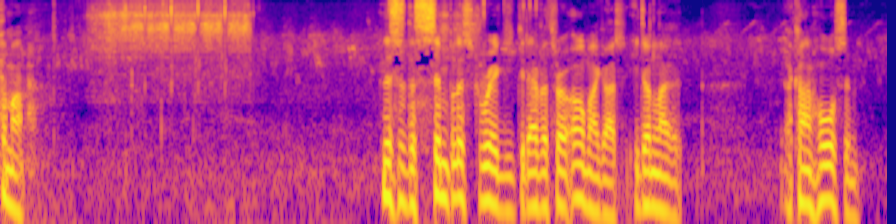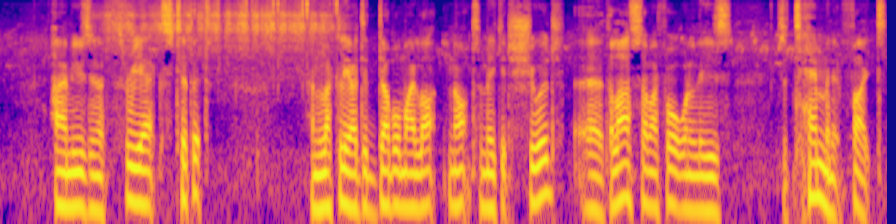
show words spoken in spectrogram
Come on. This is the simplest rig you could ever throw. Oh my god, he doesn't like it. I can't horse him. I'm using a 3X tippet. And luckily I did double my lot knot to make it shored. Uh, the last time I fought one of these, it was a 10 minute fight.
